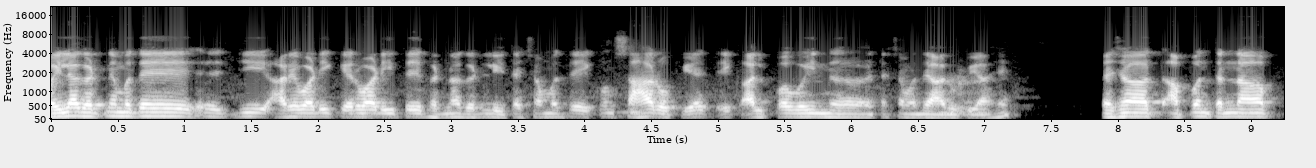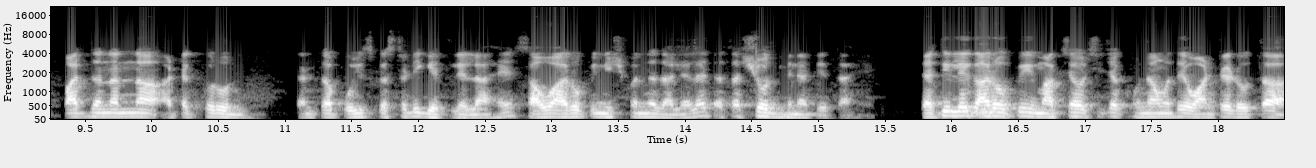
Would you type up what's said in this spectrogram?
पहिल्या घटनेमध्ये जी आरेवाडी केरवाडी इथे घटना घडली त्याच्यामध्ये एकूण सहा आरोपी आहेत. एक अल्पवयीन त्याच्यामध्ये आरोपी आहे. त्याच्यात आपण त्यांना पाच जणांना अटक करून त्यांचा पोलीस कस्टडी घेतलेला आहे. सहावा आरोपी निष्पन्न झालेला आहे. त्याचा शोध घेण्यात येत आहे. त्यातील एक आरोपी मागच्या वर्षीच्या खुनामध्ये वॉन्टेड होता.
